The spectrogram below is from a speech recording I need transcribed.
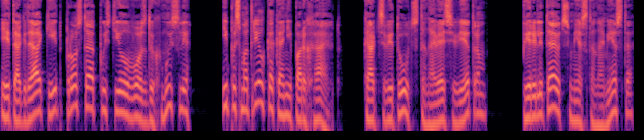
И тогда Кит просто отпустил в воздух мысли и посмотрел, как они порхают, как цветут, становясь ветром, перелетают с места на место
